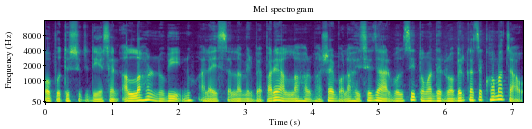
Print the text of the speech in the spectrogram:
ও প্রতিশ্রুতি দিয়েছেন। আল্লাহর নবী নূহ আলাইসাল্লামের ব্যাপারে আল্লাহর ভাষায় বলা হয়েছে যে, আর বলছি, তোমাদের রবের কাছে ক্ষমা চাও।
